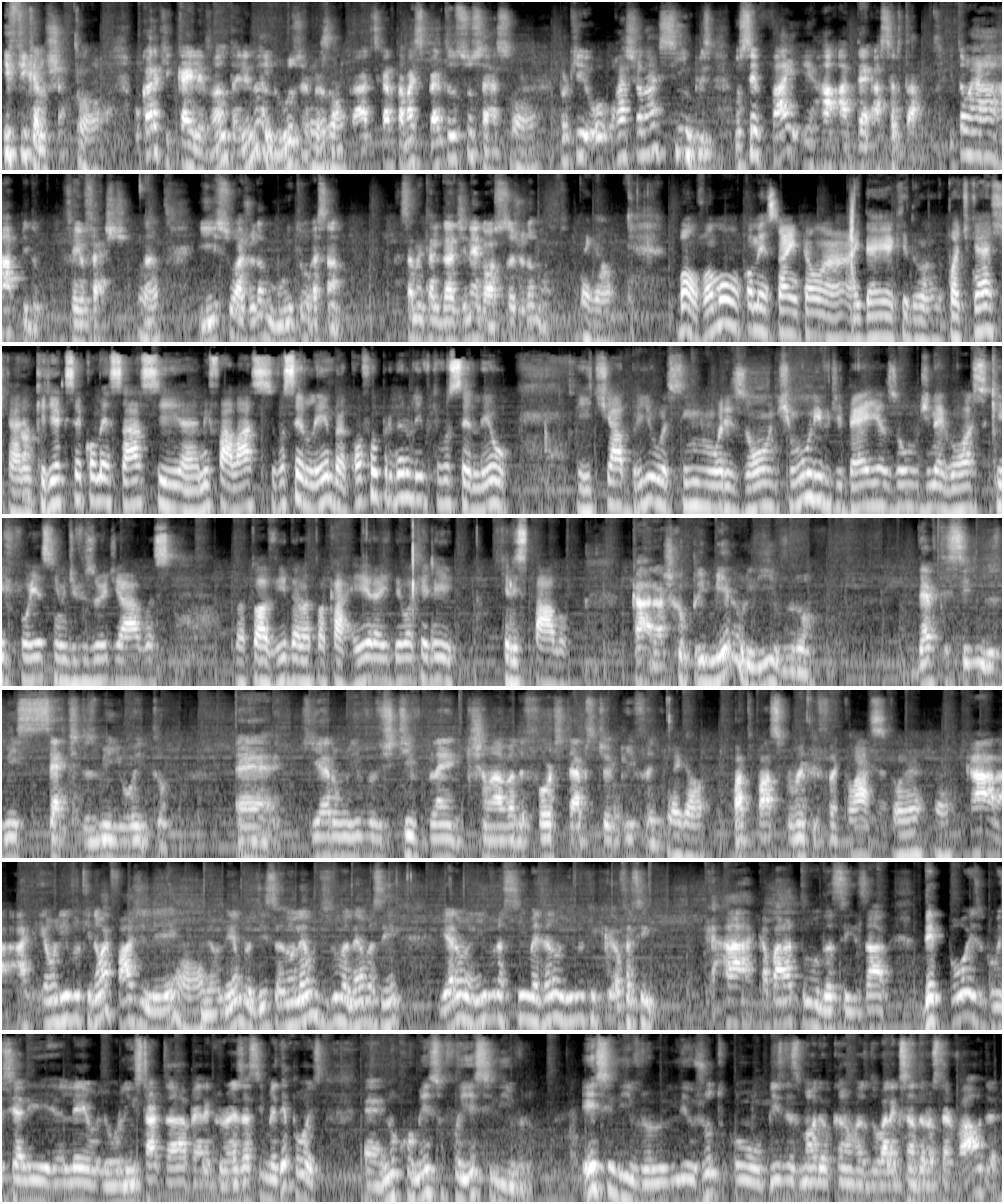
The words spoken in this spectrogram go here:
e fica no chão. É, O cara que cai e levanta, ele não é loser, pelo contrário, esse cara tá mais perto do sucesso. é. Porque o, o racional é simples, você vai errar até acertar. Então erra rápido, feio fast. Né? E isso ajuda muito, essa, essa mentalidade de negócios ajuda muito. Legal. Bom, vamos começar então a, a ideia aqui do, do podcast, cara. Eu Tá. queria que você começasse, eh, me falasse, se você lembra, qual foi o primeiro livro que você leu e te abriu assim um horizonte, um livro de ideias ou de negócio que foi assim um divisor de águas na tua vida, na tua carreira e deu aquele aquele estalo. Cara, acho que o primeiro livro deve ter sido em 2007, 2008, é, que era um livro do Steve Blank que chamava The Four Steps to Epiphany Legal. Quatro Passos para uma Epifania. Clássico, né? É. Cara, é um livro que não é fácil de ler, É. eu lembro disso, eu não lembro disso, mas lembro assim, e era um livro assim, mas era um livro que eu falei assim, caraca, para tudo, assim, sabe? Depois eu comecei a li- ler o, Lean Startup, Eric Ries, assim, mas depois, é, no começo foi esse livro. Esse livro, junto com o Business Model Canvas do Alexander Osterwalder,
